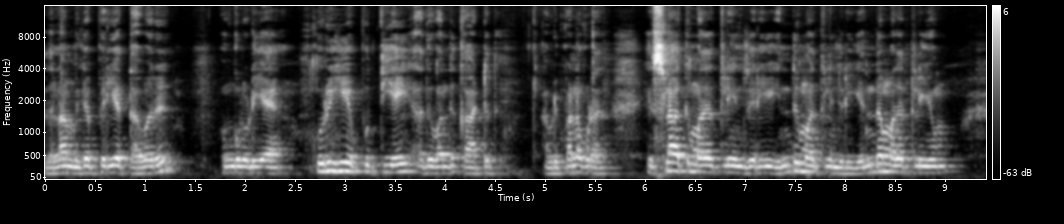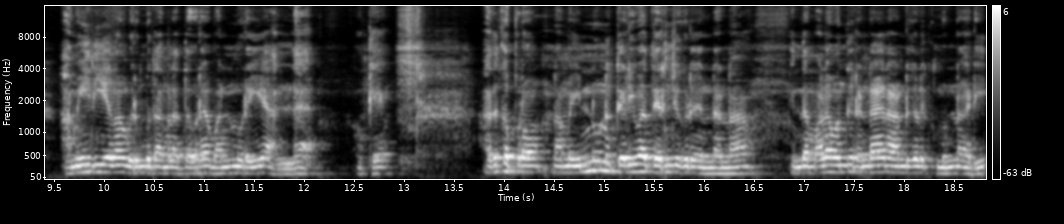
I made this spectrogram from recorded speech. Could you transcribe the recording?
அதெல்லாம் மிகப்பெரிய தவறு. உங்களுடைய குறுகிய புத்தியை அது வந்து காட்டுது. அப்படி பண்ணக்கூடாது. இஸ்லாத்து மதத்துலேயும் சரி இந்து மதத்துலேயும் சரி எந்த மதத்துலேயும் அமைதியை தான் விரும்புதாங்களே தவிர வன்முறையே அல்ல. ஓகே? அதுக்கப்புறம் நம்ம இன்னொன்று தெளிவாக தெரிஞ்சுக்கிறது என்னென்னா இந்த மலை வந்து ரெண்டாயிரம் ஆண்டுகளுக்கு முன்னாடி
